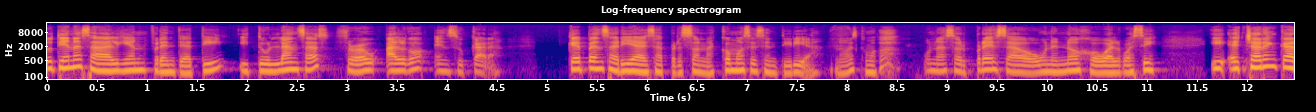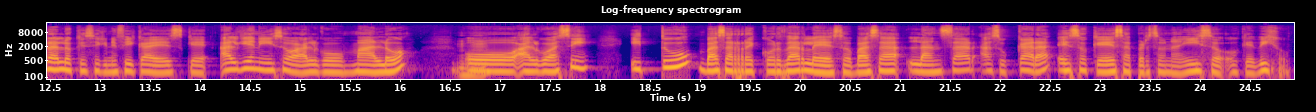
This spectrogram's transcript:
Tú tienes a alguien frente a ti y tú lanzas, throw, algo en su cara. ¿Qué pensaría esa persona? ¿Cómo se sentiría? ¿No? Es como ¡ah! una sorpresa o un enojo o algo así. Y echar en cara lo que significa es que alguien hizo algo malo o algo así y tú vas a recordarle eso, vas a lanzar a su cara eso que esa persona hizo o que dijo.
